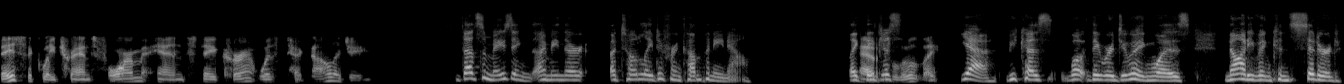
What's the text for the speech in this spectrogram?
basically transform and stay current with technology. That's amazing. I mean, they're a totally different company now. Like they just Absolutely. just Yeah, because what they were doing was not even considered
